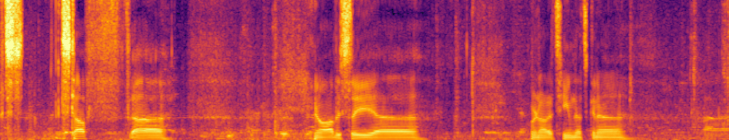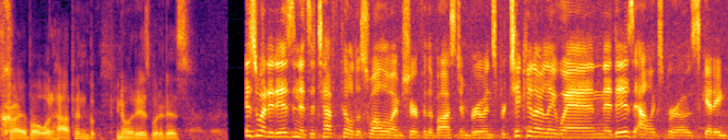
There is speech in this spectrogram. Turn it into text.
it's, it's tough. Uh, you know, obviously, uh, we're not a team that's gonna cry about what happened, but you know, it is what it is. Is what it is, and it's a tough pill to swallow, I'm sure, for the Boston Bruins, particularly when it is Alex Burrows getting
